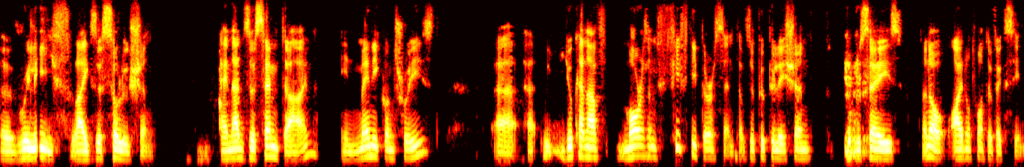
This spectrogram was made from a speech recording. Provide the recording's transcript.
a relief, like the solution. And at the same time, in many countries, uh, uh you can have more than 50% of the population who says, no, I don't want a vaccine.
